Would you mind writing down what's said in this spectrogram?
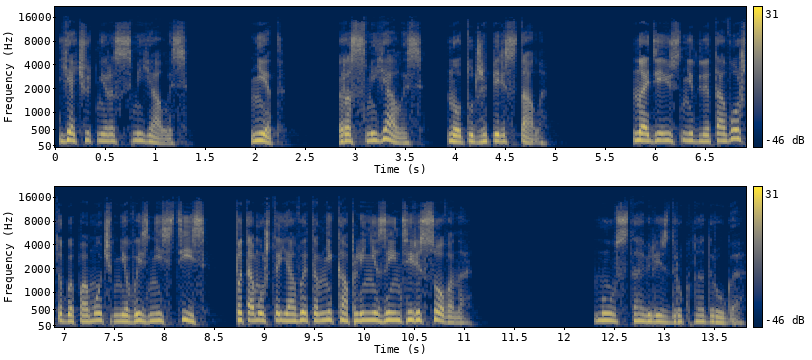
Я чуть не рассмеялась. Нет, рассмеялась, но тут же перестала. Надеюсь, не для того, чтобы помочь мне вознестись, потому что я в этом ни капли не заинтересована. Мы уставились друг на друга.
